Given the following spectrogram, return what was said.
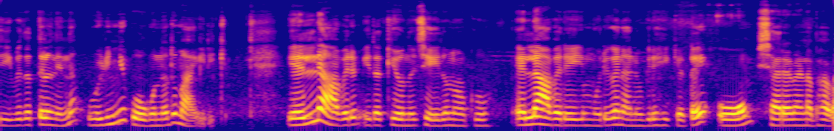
ജീവിതത്തിൽ നിന്ന് ഒഴിഞ്ഞു പോകുന്നതുമായിരിക്കും. എല്ലാവരും ഇതൊക്കെ ഒന്ന് ചെയ്തു നോക്കൂ. എല്ലാവരെയും മുരുകൻ അനുഗ്രഹിക്കട്ടെ. ഓം ശരവണഭവ.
